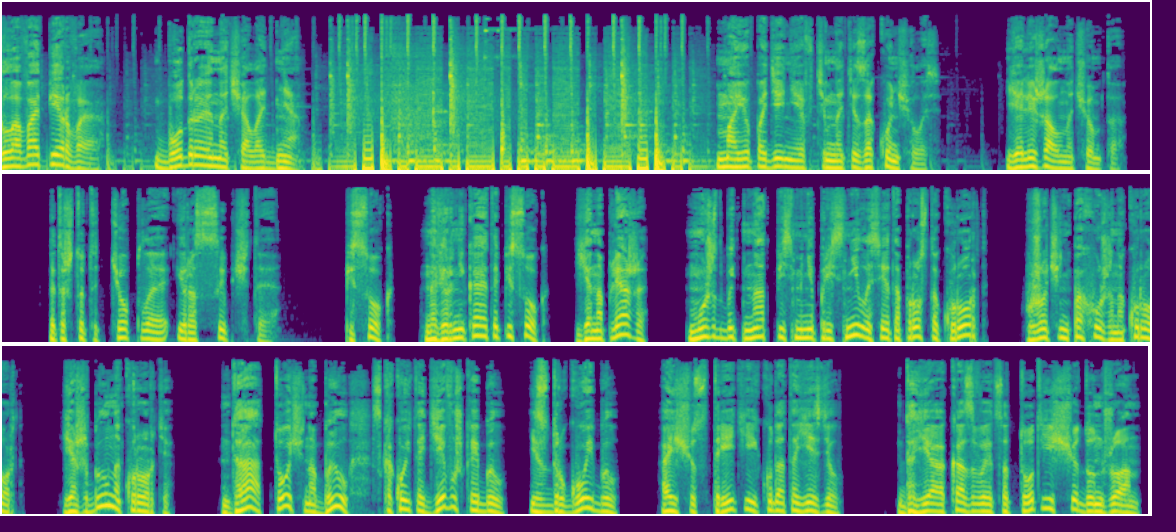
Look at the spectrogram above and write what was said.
Глава первая. Бодрое начало дня. Мое падение в темноте закончилось. Я лежал на чем-то. Это что-то теплое и рассыпчатое. Песок. Наверняка это песок. Я на пляже? Может быть, надпись мне приснилась, и это просто курорт? Уж очень похоже на курорт. Я же был на курорте. Да, точно, был. С какой-то девушкой был. И с другой был. А еще с третьей куда-то ездил. Да я, оказывается, тот еще Дон Жуан.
